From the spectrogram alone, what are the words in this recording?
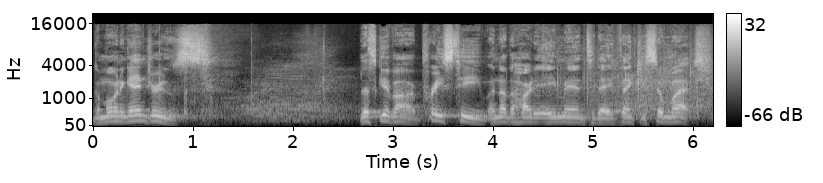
Good morning, Andrews. Let's give our praise team another hearty amen today. Thank you so much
